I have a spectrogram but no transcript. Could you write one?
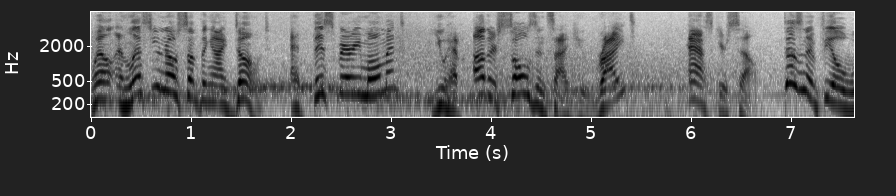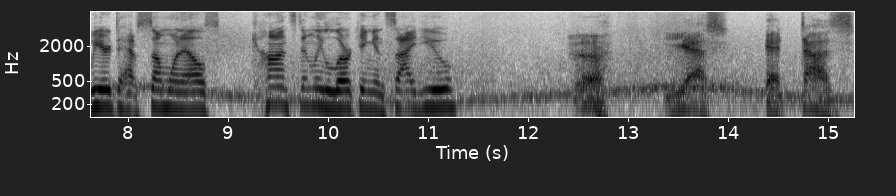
Well, unless you know something I don't, at this very moment, you have other souls inside you, right? Ask yourself, doesn't it feel weird to have someone else constantly lurking inside you? Yes, it does.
